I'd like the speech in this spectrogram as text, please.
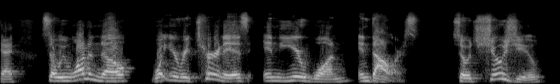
Okay. So we want to know what your return is in year one in dollars. So it shows you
